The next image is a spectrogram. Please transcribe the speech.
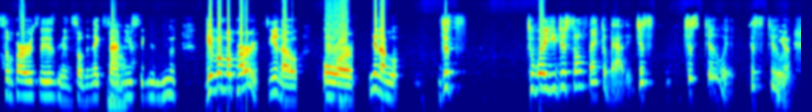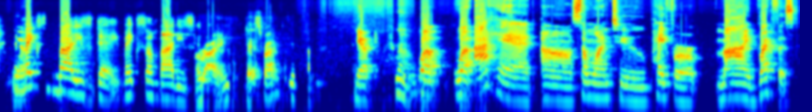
some purses, and so the next time mm-hmm. you see them, you give them a purse, you know, or you know, just to where you just don't think about it. Just just do it. Just do yeah. it. And yeah. make somebody's day. Make somebody's All right. That's right. Yeah. Hmm. Well, well, I had uh, someone to pay for my breakfast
